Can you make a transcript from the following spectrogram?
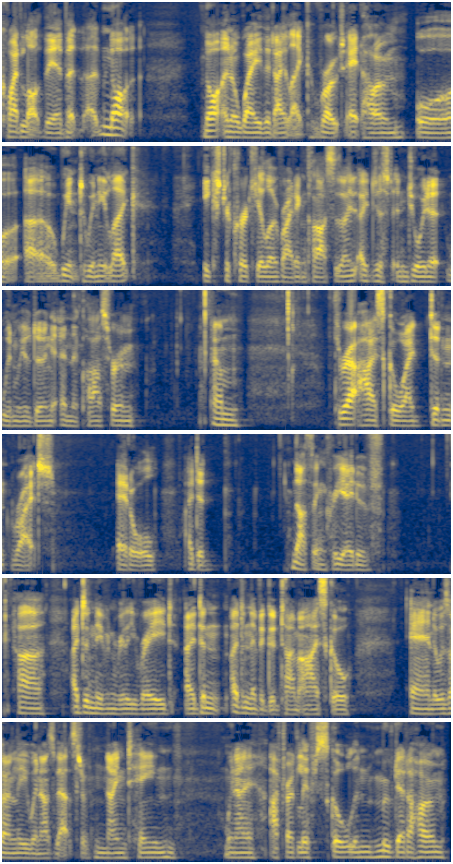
quite a lot there, but not not in a way that I like wrote at home or uh, went to any like extracurricular writing classes. I, I just enjoyed it when we were doing it in the classroom. Um, throughout high school, I didn't write at all. I did nothing creative. Uh, I didn't even really read. I didn't. I didn't have a good time at high school, and it was only when I was about sort of nineteen, when I after I'd left school and moved out of home,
